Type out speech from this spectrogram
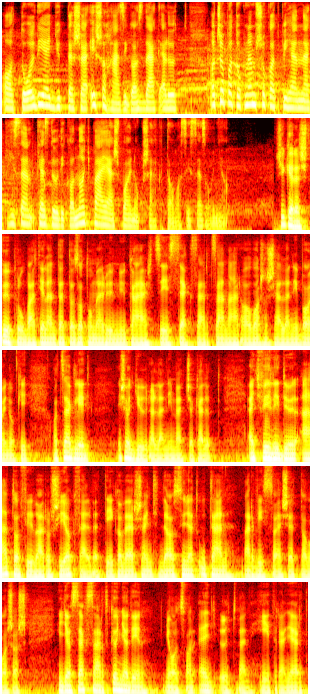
a Toldi együttese és a házigazdák előtt. A csapatok nem sokat pihennek, hiszen kezdődik a nagypályás bajnokság tavaszi szezonja. Sikeres főpróbát jelentett az atomerőmű KSC Szexárt számára a Vasas elleni bajnoki, a Cegléd és a Győr elleni meccsek előtt. Egy fél időn át a fővárosiak felvették a versenyt, de a szünet után már visszaesett a Vasas. Így a Szexárt könnyedén 81-57-re nyert,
